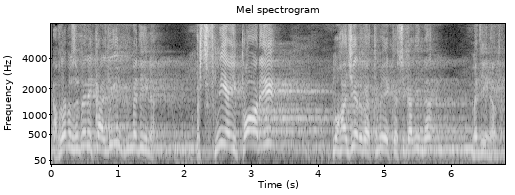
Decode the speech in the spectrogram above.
Abdullah ibn Zubair ka lind në Medinë. Është fëmia i parë i muhaxhirëve të Mekës që ka lind në Medinë atë.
